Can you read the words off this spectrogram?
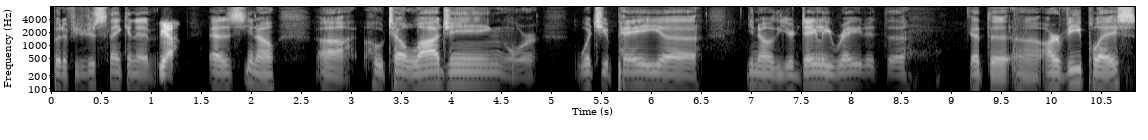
But if you're just thinking of yeah. as you know, uh, hotel lodging or what you pay, uh, you know, your daily rate at the at the uh, RV place,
